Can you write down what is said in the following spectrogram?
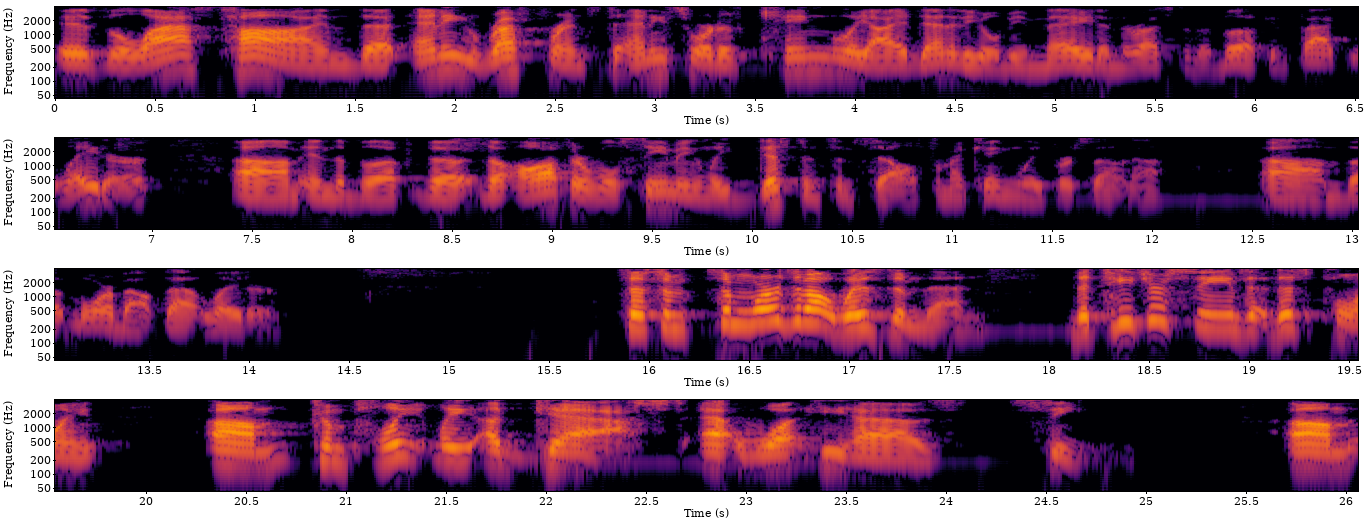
is the last time that any reference to any sort of kingly identity will be made in the rest of the book. In fact, later, um, in the book, the, the author will seemingly distance himself from a kingly persona. Um, but more about that later. So some, some words about wisdom then. The teacher seems at this point, um, completely aghast at what he has seen. Um,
